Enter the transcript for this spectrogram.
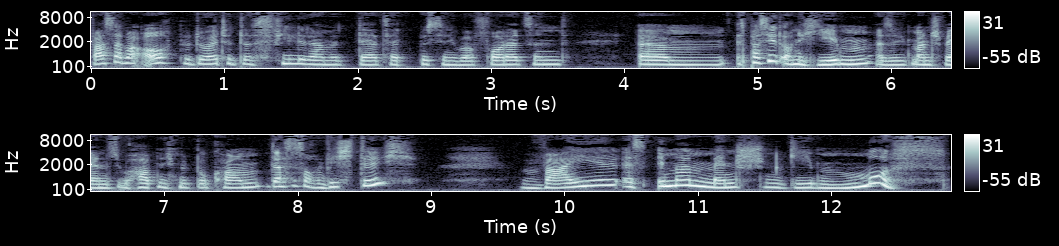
was aber auch bedeutet, dass viele damit derzeit ein bisschen überfordert sind. Ähm, es passiert auch nicht jedem, also manche werden es überhaupt nicht mitbekommen. Das ist auch wichtig, weil es immer Menschen geben muss,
